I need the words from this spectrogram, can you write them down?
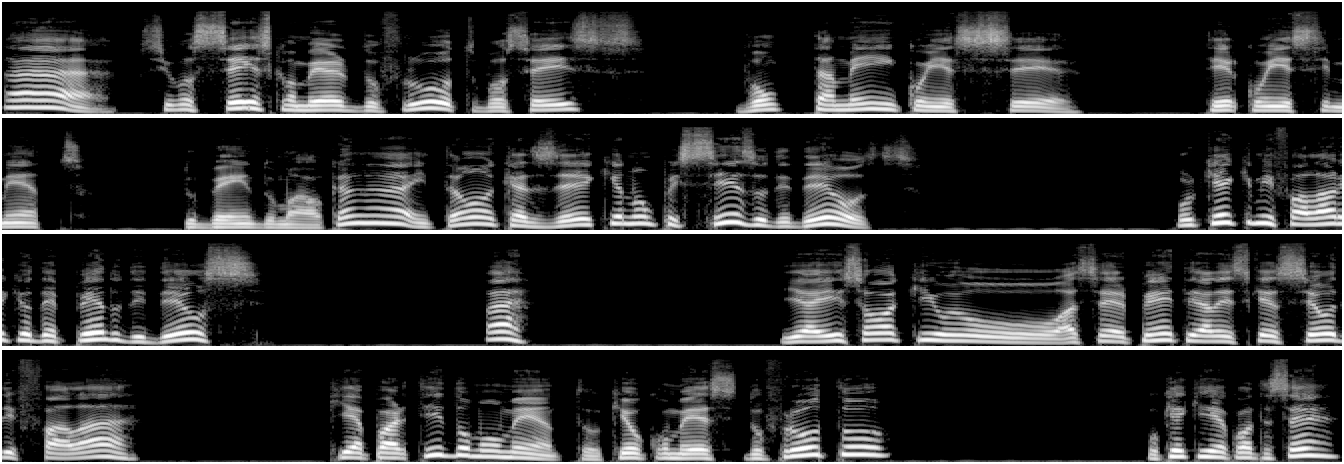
Ah, se vocês comer do fruto, vocês vão também conhecer, ter conhecimento do bem e do mal. Ah, então quer dizer que eu não preciso de Deus? Por que, que me falaram que eu dependo de Deus? Ué, e aí só que o, a serpente ela esqueceu de falar que a partir do momento que eu comesse do fruto, o que, que ia acontecer?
